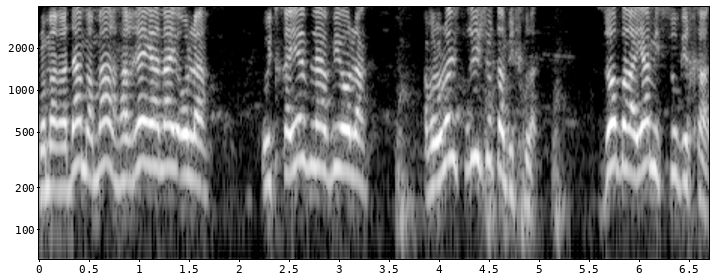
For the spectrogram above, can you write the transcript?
כלומר אדם אמר הרי עליי עולה, הוא התחייב להביא עולה, אבל הוא לא הפריש אותה בכלל. זו בעיה מסוג אחד.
